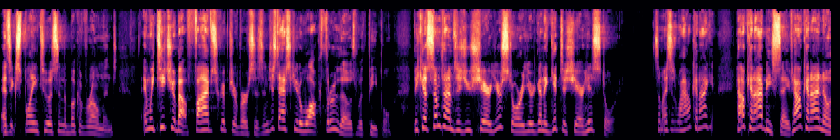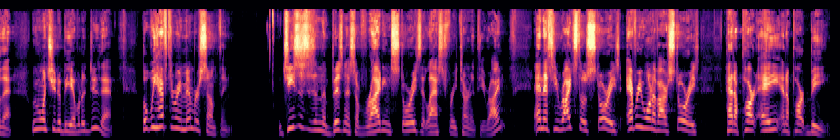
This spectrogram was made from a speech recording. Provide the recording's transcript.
as explained to us in the book of Romans. And we teach you about five scripture verses and just ask you to walk through those with people. Because sometimes as you share your story, you're going to get to share his story. Somebody says, Well, how can I how can I be saved? How can I know that? We want you to be able to do that. But we have to remember something. Jesus is in the business of writing stories that last for eternity, right? And as he writes those stories, every one of our stories had a part A and a part B.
